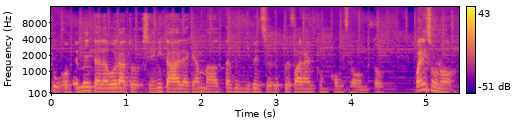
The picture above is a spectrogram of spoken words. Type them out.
Tu ovviamente hai lavorato sia in Italia che a Malta, quindi penso che puoi fare anche un confronto. Quali sono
